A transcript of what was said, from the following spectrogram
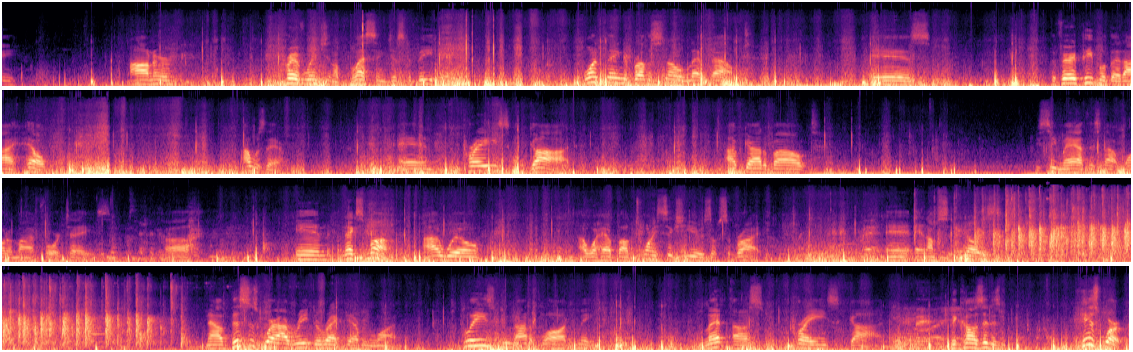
really honor, privilege, and a blessing just to be here. One thing that Brother Snow left out is the very people that I helped. I was there. And praise God, I've got about you see, math is not one of my fortes. Uh, in next month, I will I will have about 26 years of sobriety, and, and I'm you know it's. Now this is where I redirect everyone. Please do not applaud me. Let us praise God, Amen. because it is His work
